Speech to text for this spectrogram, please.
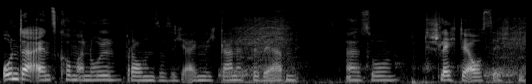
unter 1,0, brauchen sie sich eigentlich gar nicht bewerben. Also schlechte Aussichten.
